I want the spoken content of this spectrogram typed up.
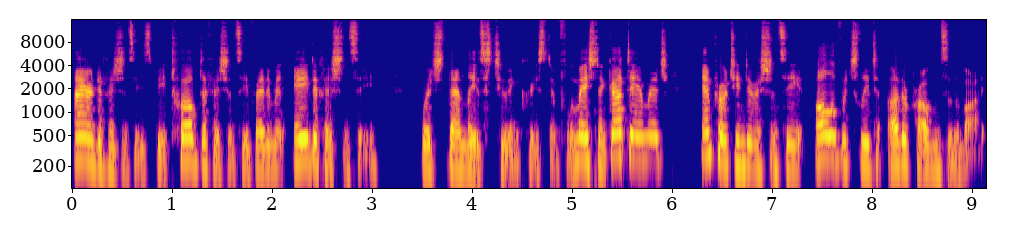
iron deficiencies, B12 deficiency, vitamin A deficiency, which then leads to increased inflammation and gut damage and protein deficiency, all of which lead to other problems in the body.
